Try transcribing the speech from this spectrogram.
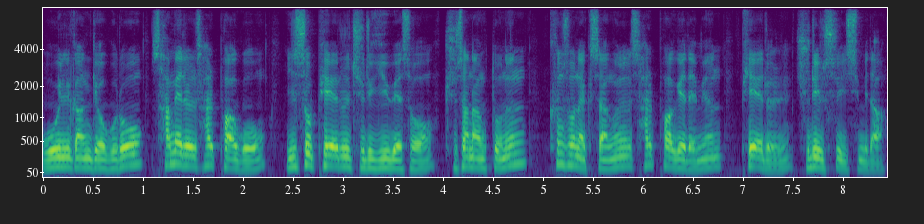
5일 간격으로 3회를 살포하고 일소 피해를 줄이기 위해서 규산황 또는 큰손 액상을 살포하게 되면 피해를 줄일 수 있습니다.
